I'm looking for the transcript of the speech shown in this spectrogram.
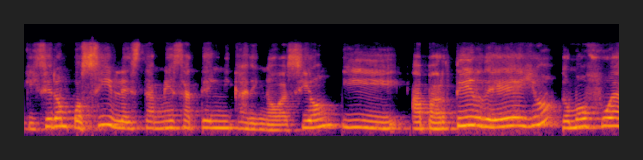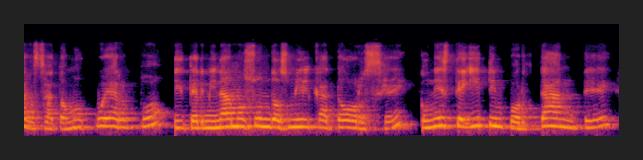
Que hicieron posible esta mesa técnica de innovación y a partir de ello tomó fuerza, tomó cuerpo y terminamos un 2014 con este hito importante,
